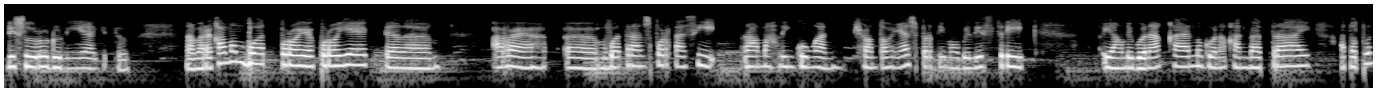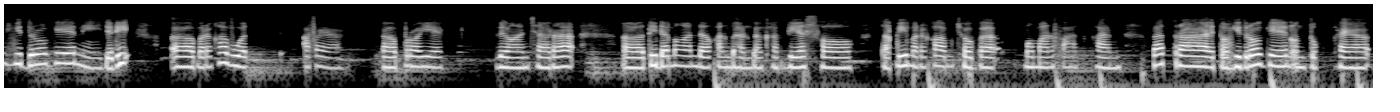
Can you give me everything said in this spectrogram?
di seluruh dunia gitu. Nah mereka membuat proyek-proyek dalam apa ya uh, membuat transportasi ramah lingkungan. Contohnya seperti mobil listrik yang digunakan menggunakan baterai ataupun hidrogen nih. Jadi uh, mereka buat apa ya uh, proyek dengan cara uh, tidak mengandalkan bahan bakar diesel, tapi mereka mencoba memanfaatkan baterai atau hidrogen untuk kayak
